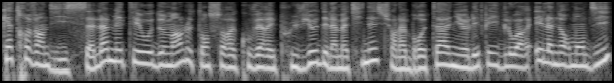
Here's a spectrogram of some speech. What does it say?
90. La météo demain, le temps sera couvert et pluvieux dès la matinée sur la Bretagne, les Pays de Loire et la Normandie.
